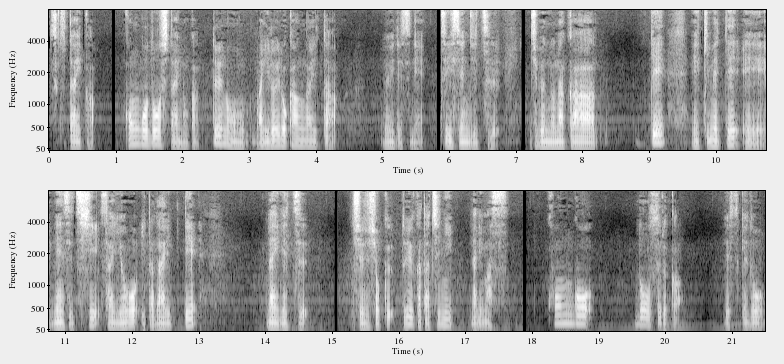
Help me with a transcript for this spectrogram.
つきたいか、今後どうしたいのかというのを、まあ、いろいろ考えた上ですね、つい先日、自分の中で決めて、え面接し採用をいただいて、来月就職という形になります。今後どうするかですけど、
